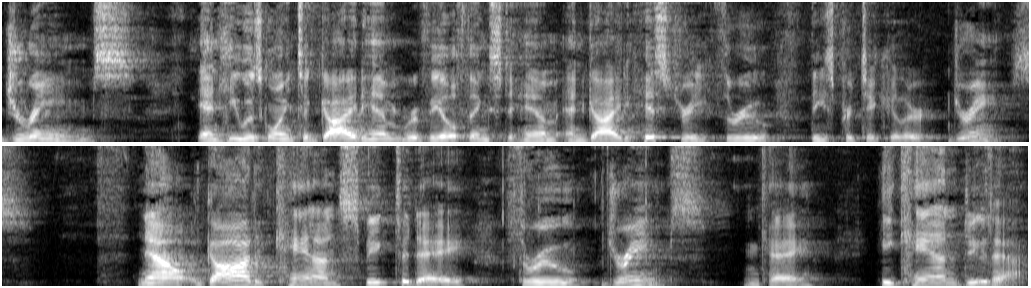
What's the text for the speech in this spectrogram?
dreams and he was going to guide him, reveal things to him, and guide history through these particular dreams. Now, God can speak today through dreams, okay? He can do that.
